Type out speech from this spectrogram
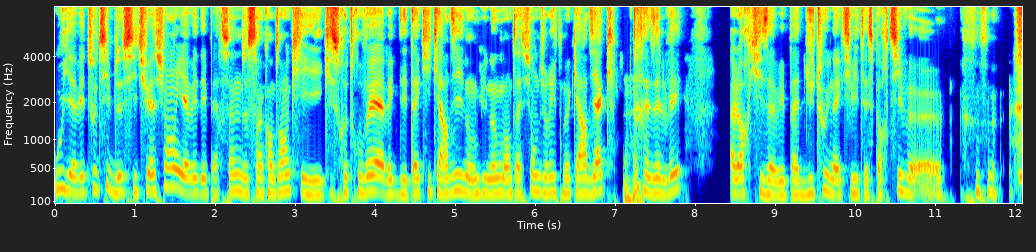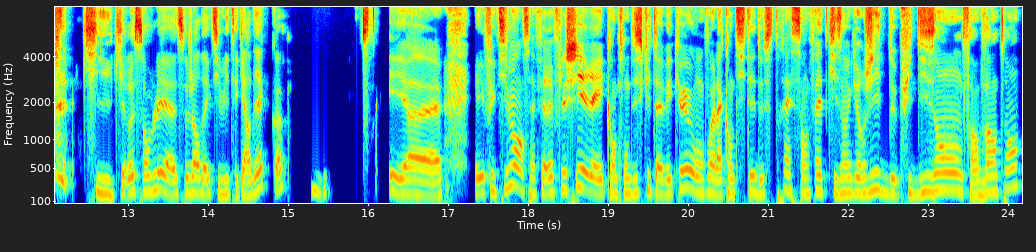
où il y avait tout type de situations, il y avait des personnes de 50 ans qui qui se retrouvaient avec des tachycardies donc une augmentation du rythme cardiaque mhm. très élevée alors qu'ils n'avaient pas du tout une activité sportive qui qui ressemblait à ce genre d'activité cardiaque quoi. Euh, et, effectivement, ça fait réfléchir. Et quand on discute avec eux, on voit la quantité de stress en fait qu'ils ingurgitent depuis 10 ans, enfin 20 ans.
